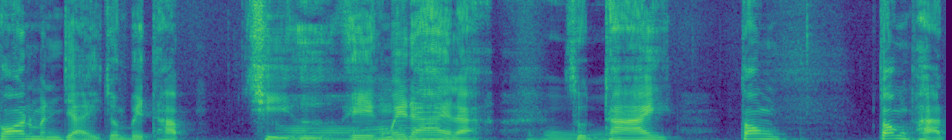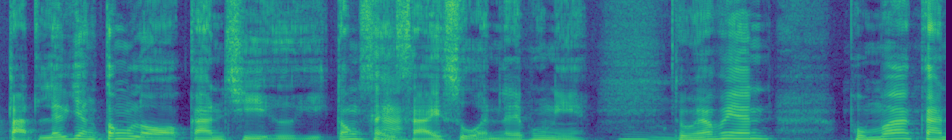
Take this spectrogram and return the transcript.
ก้อนมันใหญ่จนไปทับ ฉี่อึเองไม่ได้ละโอ้โหสุดท้ายต้องต้องผ่าตัดแล้วยังต้องรอการฉี่อึอีกต้องใส่ค่ะสายสวนอะไรพวกนี้ถูกไหมเพราะฉะนั้นผมว่าการ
